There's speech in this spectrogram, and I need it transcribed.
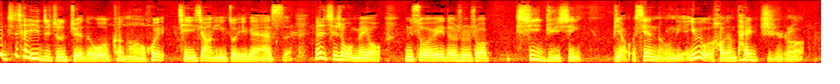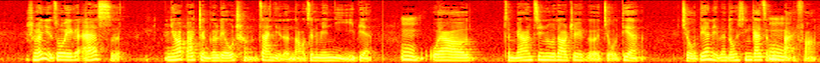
我之前一直就觉得我可能会倾向于做一个 S，但是其实我没有你所谓的就是说戏剧性表现能力，因为我好像太直了。首先，你作为一个 S，你要把整个流程在你的脑子里面拟一遍。嗯我要怎么样进入到这个酒店？酒店里面东西应该怎么摆放？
